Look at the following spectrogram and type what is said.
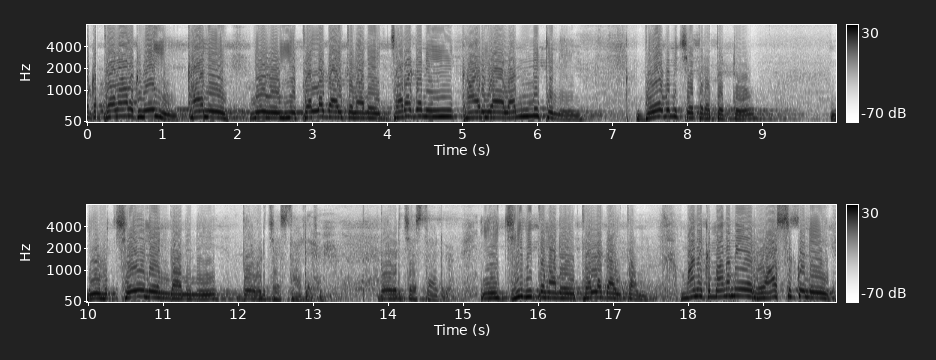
ఒక ప్రణాళిక వేయి కానీ నీవు ఈ తెల్లగాయితం అనే జరగని కార్యాలన్నిటినీ దేవుని చేతిలో పెట్టు. నీవు చేయలేని దానిని దేవుడు చేస్తాడు. దేవుడు చేస్తాడు. ఈ జీవితం అనే తెల్లగాయితం మనకు మనమే రాసుకుని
